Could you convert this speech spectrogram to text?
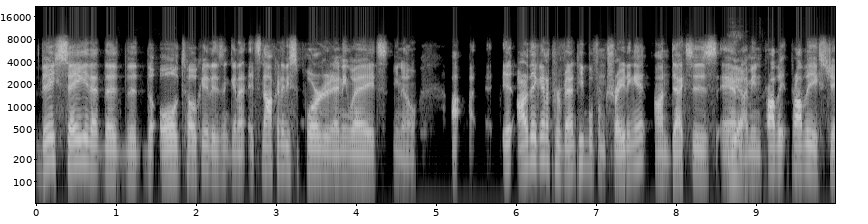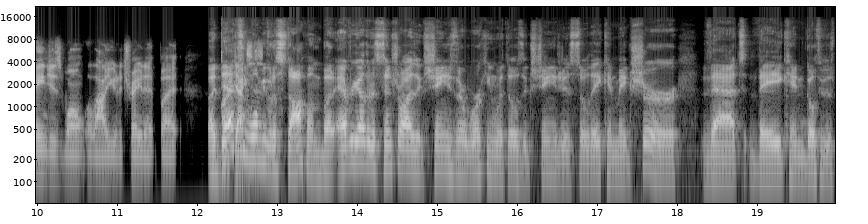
they say that the, the the old token isn't gonna, it's not gonna be supported in any way. It's you know, I, I- it, are they gonna prevent people from trading it on dexes? And Yeah. I mean, probably probably exchanges won't allow you to trade it, but A Dex, Dex you won't be able to stop them, but every other centralized exchange, they're working with those exchanges so they can make sure that they can go through this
